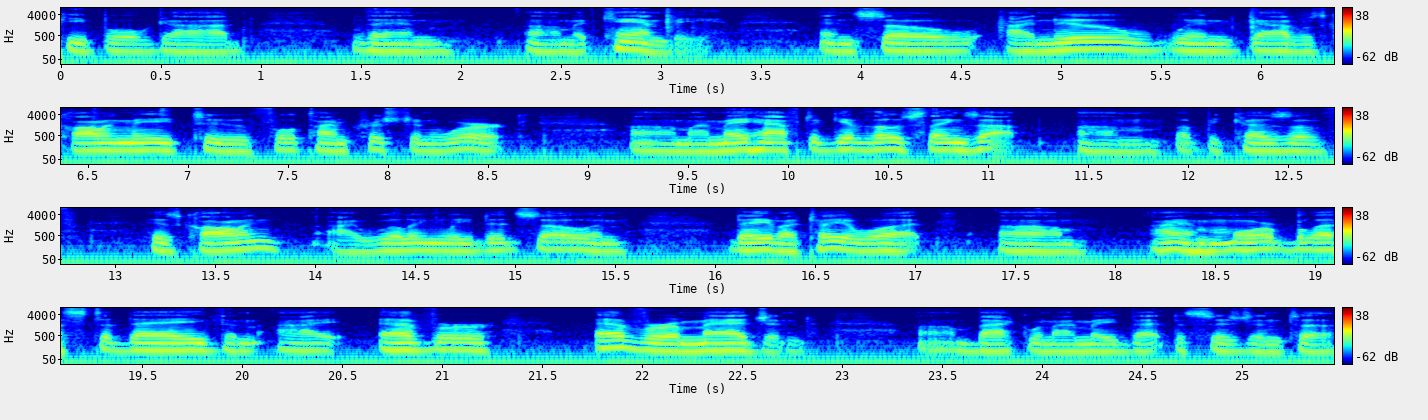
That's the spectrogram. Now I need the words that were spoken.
people, God, then um, it can be. And so I knew when God was calling me to full time Christian work, um, I may have to give those things up. Um, but because of His calling, I willingly did so. And Dave, I tell you what, um, I am more blessed today than I ever, ever imagined um, back when I made that decision to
